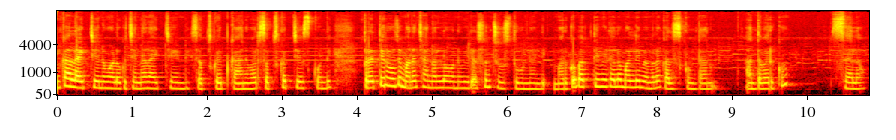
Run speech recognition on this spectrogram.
ఇంకా లైక్ చేయని వాళ్ళు ఒక చిన్న లైక్ చేయండి. సబ్స్క్రైబ్ కాని వారు సబ్స్క్రైబ్ చేసుకోండి. ప్రతిరోజు మన ఛానల్లో ఉన్న వీడియోస్ని చూస్తూ ఉండండి. మరొక భక్తి వీడియోలో మళ్ళీ మిమ్మల్ని కలుసుకుంటాను. అంతవరకు Selam.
